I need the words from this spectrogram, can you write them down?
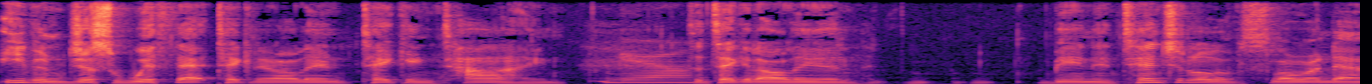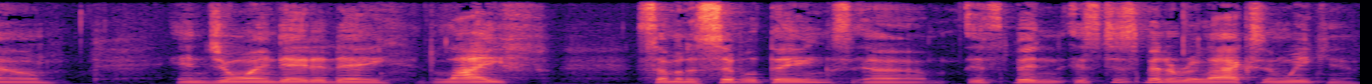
even just with that taking it all in, taking time Yeah. to take it all in, being intentional of slowing down, enjoying day to day life, some of the simple things. Um, it's been it's just been a relaxing weekend.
